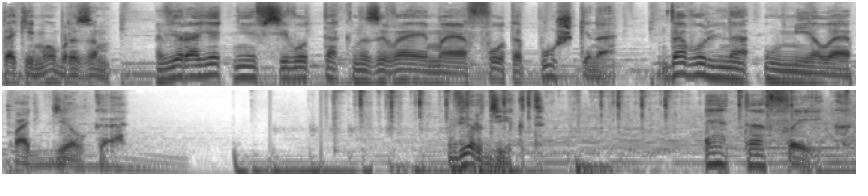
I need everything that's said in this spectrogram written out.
Таким образом, вероятнее всего так называемое фото Пушкина – довольно умелая подделка. Вердикт. Это фейк.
